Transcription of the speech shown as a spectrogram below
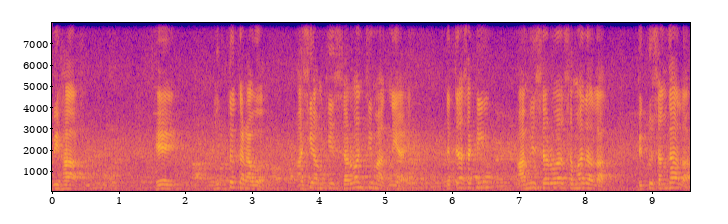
विहार हे मुक्त करावं अशी आमची सर्वांची मागणी आहे. तर त्यासाठी आम्ही सर्व समाजाला भिक्खू संघाला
